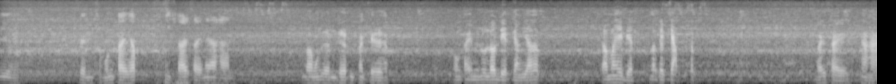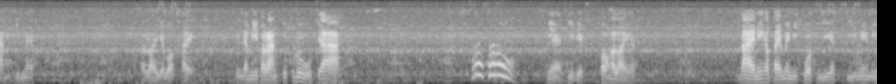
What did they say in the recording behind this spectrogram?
นี่เป็นสมุนไพรครับ ที่ใช้ใส่ในอาหาร เราบังเอิญเดินมาเจอครับ ของใครไม่รู้เราเด็ดอย่างเดียวครับถ้าไม่ให้เด็ดเราจะจับครับ ไว้ใส่อาหารกินนะครับ อร่อยอย่าบอกใคร กินแล้วมีพลังทุกรูจ้าครูครูเนี่ยที่เด็ดของอร่อยครับ ได้อันนี้เข้าไปไม่มีกลัวผีครับผีไม่มี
